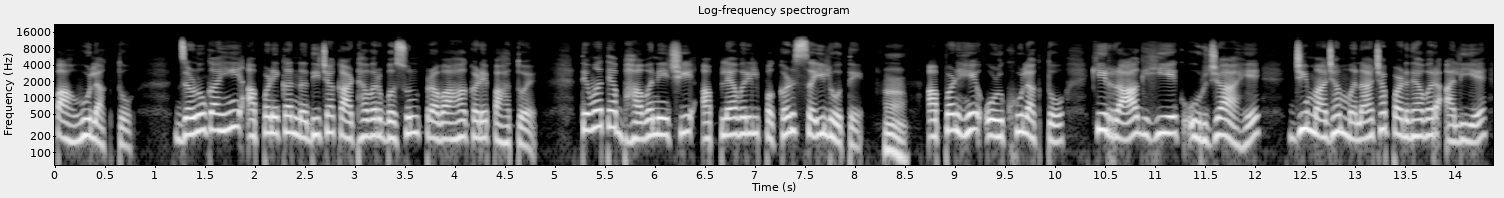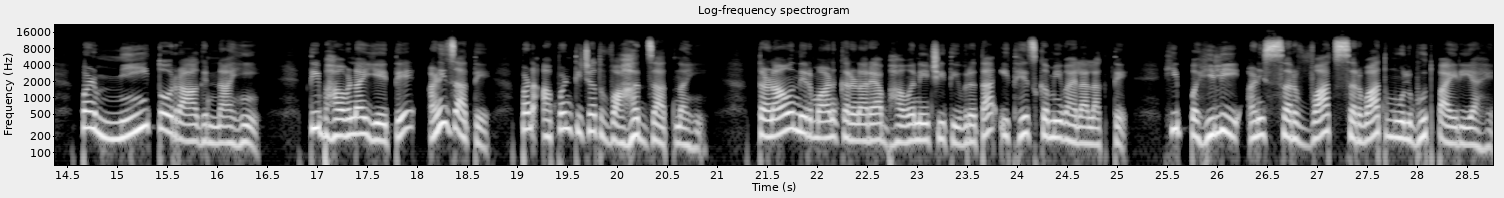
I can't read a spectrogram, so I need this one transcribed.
पाहू लागतो. जणू काही आपण एका नदीच्या काठावर बसून प्रवाहाकडे पाहतोय. तेव्हा त्या भावनेची आपल्यावरील पकड सैल होते. आपण हे ओळखू लागतो की राग ही एक ऊर्जा आहे जी माझ्या मनाच्या पडद्यावर आलीये पण मी तो राग नाही. ती भावना येते आणि जाते पण आपण तिच्यात वाहत जात नाही. तणाव निर्माण करणाऱ्या भावनेची तीव्रता इथेच कमी व्हायला लागते. ही पहिली आणि सर्वात सर्वात मूलभूत पायरी आहे.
